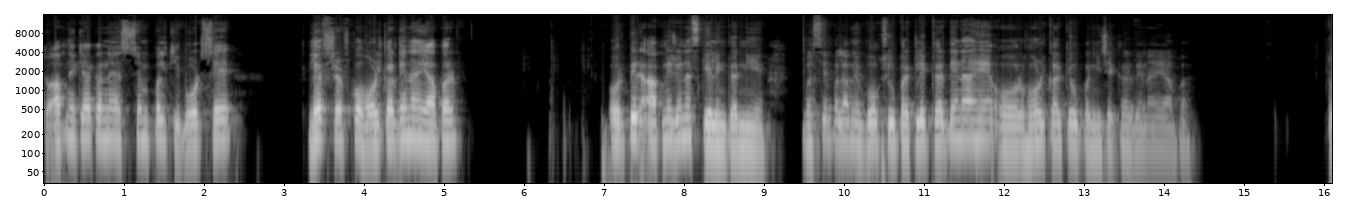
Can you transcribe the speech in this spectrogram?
तो आपने क्या करना है? सिंपल कीबोर्ड से लेफ़्ट शिफ्ट को होल्ड कर देना है यहाँ पर। और फिर आपने जो है ना स्केलिंग करनी है। बस सिंपल आपने बॉक्स के ऊपर क्लिक कर देना है और होल्ड करके ऊपर नीचे कर देना है यहाँ पर। तो,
